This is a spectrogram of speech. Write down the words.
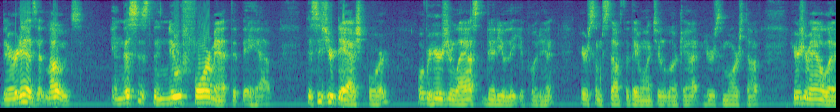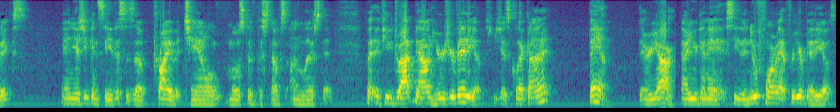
There it is. It loads and this is the new format that they have. This is your dashboard. Over here's your last video that you put in. Here's some stuff that they want you to look at. Here's some more stuff. Here's your analytics. And as you can see, this is a private channel. Most of the stuff's unlisted. But if you drop down, here's your videos. You just click on it, bam, there you are. Now you're going to see the new format for your videos.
